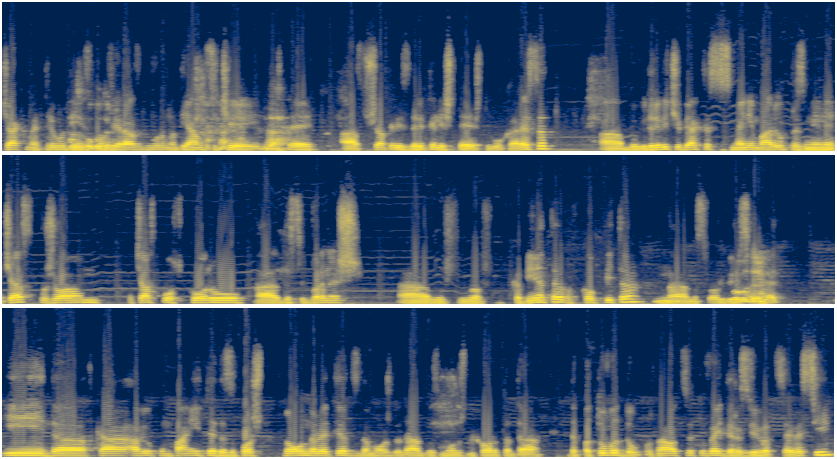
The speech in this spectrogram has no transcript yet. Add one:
Чакаме 3 години за този разговор. Надявам се, че нашите а, слушатели и зрители ще, ще го харесат. А, благодаря ви, че бяхте с мен и Марио през миналия час. Пожелавам час по-скоро а, да се върнеш а, в, в, в кабината, в кокпита на, на своя любим самолет и да така авиокомпаниите да започнат много да летят, за да може да дадат възможност на хората да, да пътуват, да опознават светове и да развиват себе си.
